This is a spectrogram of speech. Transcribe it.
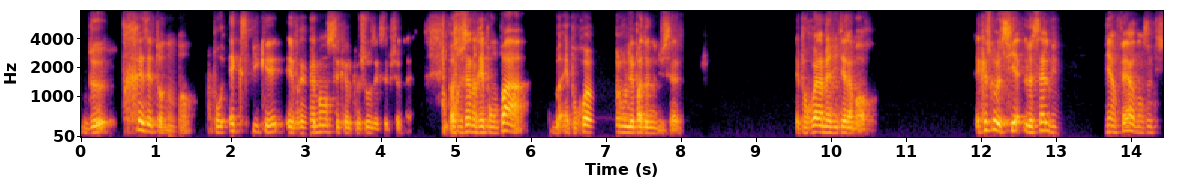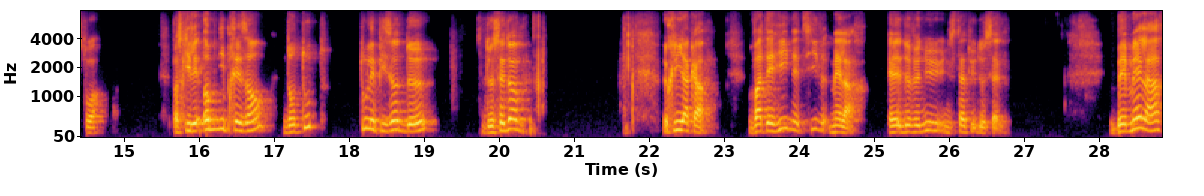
de très étonnant pour expliquer, et vraiment c'est quelque chose d'exceptionnel. Parce que ça ne répond pas, bah, et pourquoi vous ne voulez pas donner du sel? Et pourquoi elle a mérité la mort? Et qu'est-ce que le, sel vient faire dans cette histoire? Parce qu'il est omniprésent dans tout, tout l'épisode de, de Sédom. Le Kliyaka, Vatehi Netziv Melach, elle est devenue une statue de sel. Bemelach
